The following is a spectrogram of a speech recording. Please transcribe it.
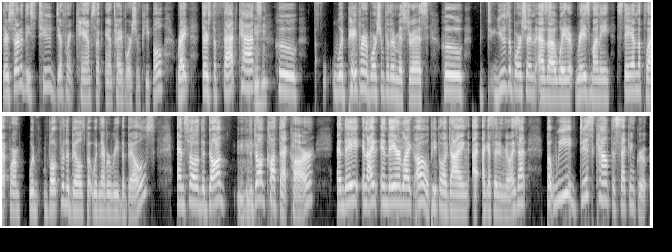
There's sort of these two different camps of anti-abortion people, right? There's the fat cats Mhm. who would pay for an abortion for their mistress, who use abortion as a way to raise money, stay on the platform, would vote for the bills but would never read the bills. And so the dog the dog caught that car and they and I and they are like, "Oh, people are dying." I, I guess I didn't realize that. But we discount the second group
